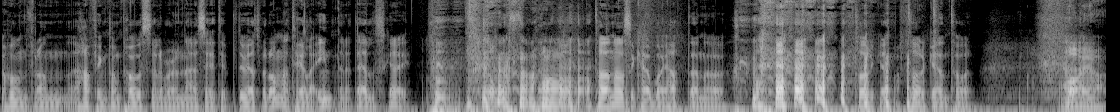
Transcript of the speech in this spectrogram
hon från Huffington Post eller vad det är säger typ Du vet väl om att hela internet älskar dig? Tar han av sig cowboyhatten och torkar, torkar en tår Ja, ja.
